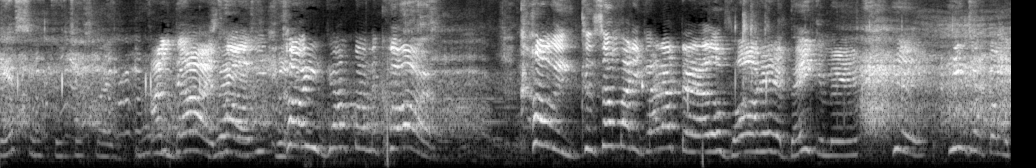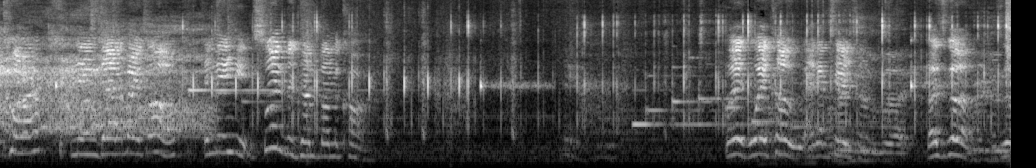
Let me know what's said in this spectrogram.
Yes, it's just like. I died, Koby. Koby jumped on the car. Koby, cause somebody got out there, that little bald headed bacon man. He, he jumped on the car, and then he got it back off, and then he, Slender jumped on the car. Wait, wait, Koby, I gotta tell you something. Let's go, let's go.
